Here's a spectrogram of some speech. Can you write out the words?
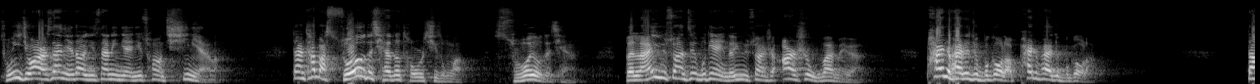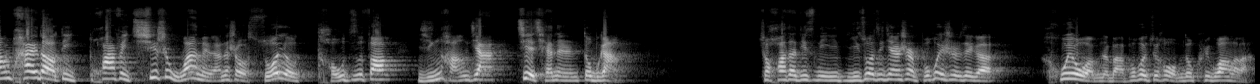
从一九二三年到一九三零年已经创了七年了。但是他把所有的钱都投入其中了，所有的钱。本来预算这部电影的预算是二十五万美元，拍着拍着就不够了，拍着拍着就不够了。当拍到第花费七十五万美元的时候，所有投资方、银行家、借钱的人都不干了，说华特迪士尼，你做这件事儿不会是这个忽悠我们的吧？不会最后我们都亏光了吧？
